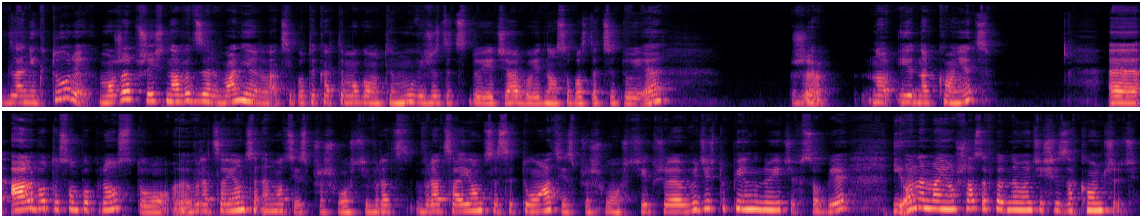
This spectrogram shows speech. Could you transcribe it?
dla niektórych może przyjść nawet zerwanie relacji, bo te karty mogą o tym mówić, że zdecydujecie, albo jedna osoba zdecyduje, że no jednak koniec. E, Albo to są po prostu e, wracające emocje z przeszłości, wrac- wracające sytuacje z przeszłości, które wy gdzieś tu pielęgnujecie w sobie i one mają szansę w pewnym momencie się zakończyć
